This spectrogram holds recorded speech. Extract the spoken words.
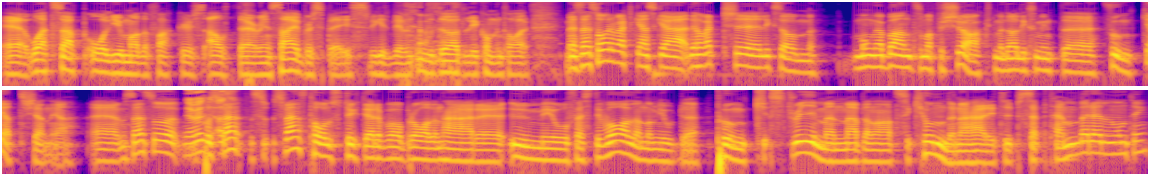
eh, What's up all you motherfuckers out there in cyberspace, vilket blev en odödlig kommentar. Men sen så har det varit ganska, det har varit eh, liksom många band som har försökt men det har liksom inte funkat känner jag. Eh, sen så Nej, men på alltså- sven- s- svenskt håll så tyckte jag det var bra den här eh, Umeå-festivalen de gjorde. Punkstreamen med bland annat sekunderna här i typ september eller någonting.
